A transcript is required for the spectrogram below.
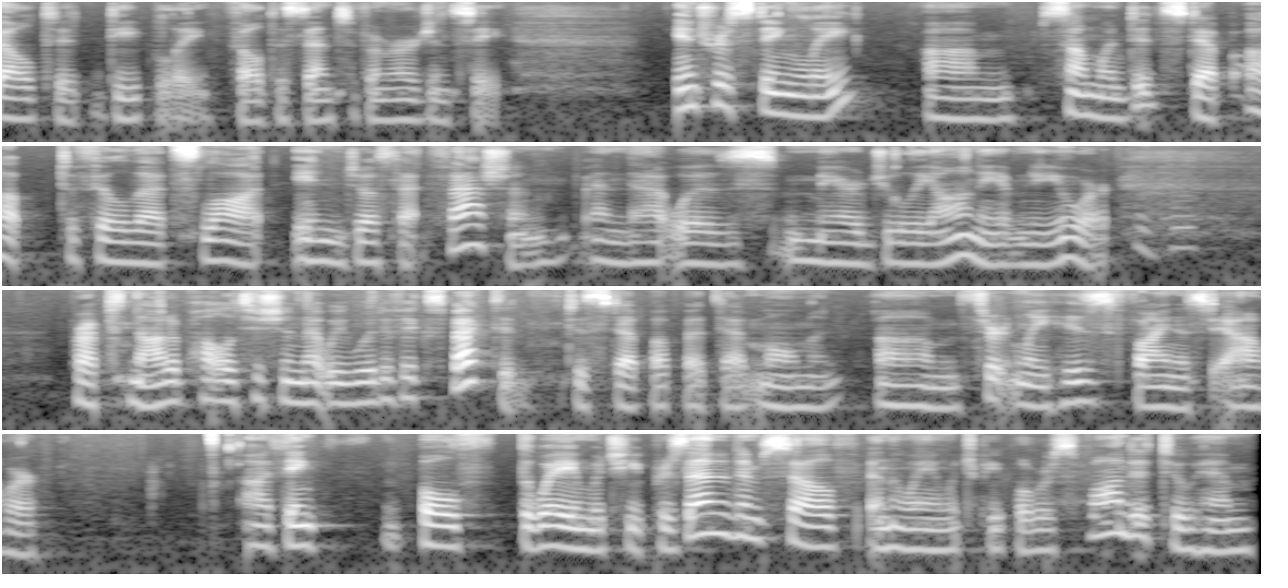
felt it deeply, felt a sense of emergency. Interestingly, um, someone did step up to fill that slot in just that fashion, and that was Mayor Giuliani of New York. Mhm. Perhaps not a politician that we would have expected to step up at that moment. Um, certainly his finest hour. I think both the way in which he presented himself and the way in which people responded to him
